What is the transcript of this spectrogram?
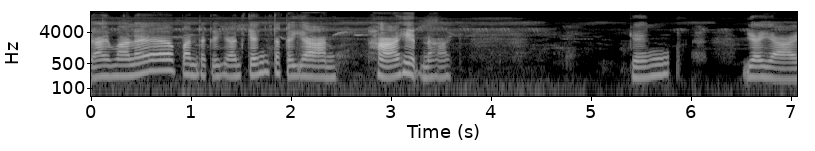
ยายมาแล้วปั่นจักรยานแก๊งจักรยานหาเห็ดนะคะ แก๊งยายยาย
